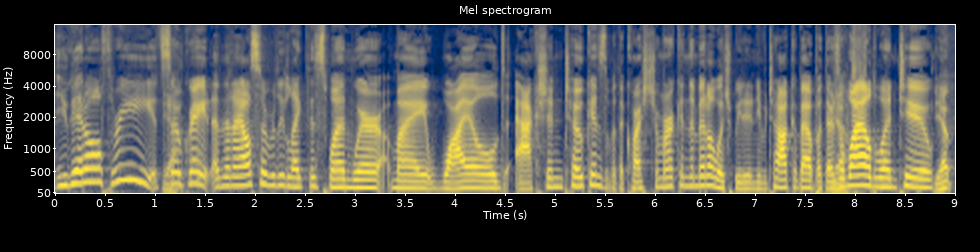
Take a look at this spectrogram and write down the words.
You get all three. It's Yeah. so great. And then I also really like this one where my wild action tokens with a question mark in the middle, which we didn't even talk about, but there's Yeah. a wild one too. yep,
